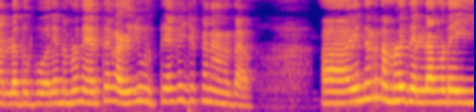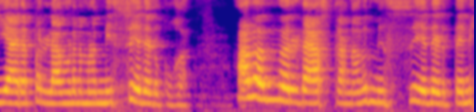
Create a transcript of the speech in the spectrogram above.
നല്ലതുപോലെ നമ്മൾ നേരത്തെ കഴുകി വൃത്തിയാക്കിയ ചിക്കനാണ് കേട്ടോ എന്നിട്ട് നമ്മൾ ഇതെല്ലാം കൂടെ ഈ അരപ്പെല്ലാം കൂടെ നമ്മൾ മിസ് ചെയ്തെടുക്കുക. അതൊന്നും ഒരു ടാസ്ക്കാണ് അത് മിസ് ചെയ്തെടുത്തതിന്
